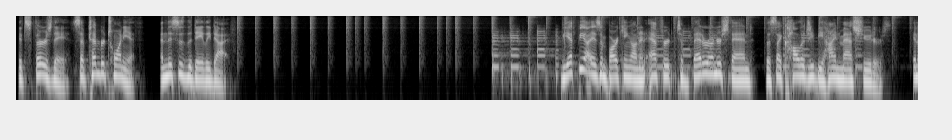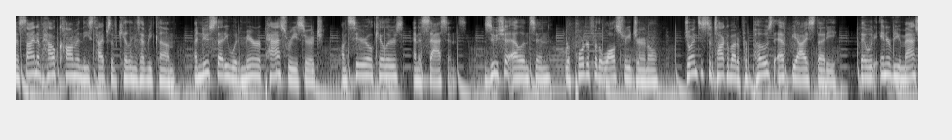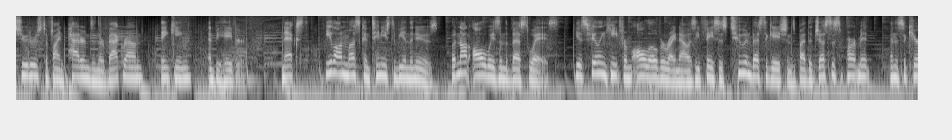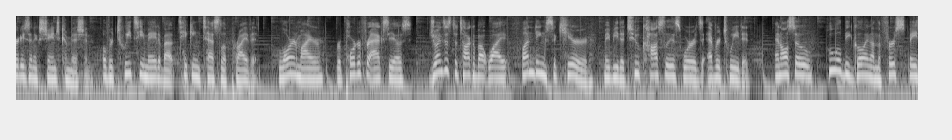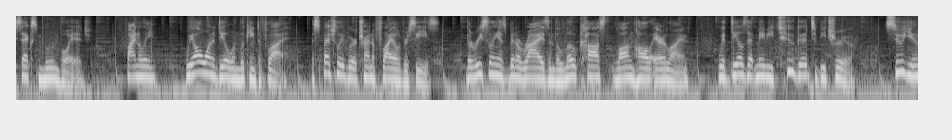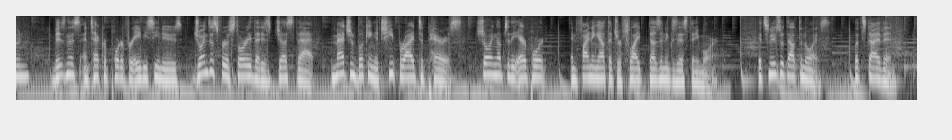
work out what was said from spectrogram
It's Thursday, September 20th, and this is the Daily Dive. The FBI is embarking on an effort to better understand the psychology behind mass shooters. In a sign of how common these types of killings have become, a new study would mirror past research on serial killers and assassins. Zusha Elinson, reporter for the Wall Street Journal, joins us to talk about a proposed FBI study that would interview mass shooters to find patterns in their background, thinking, and behavior. Next, Elon Musk continues to be in the news, but not always in the best ways. He is feeling heat from all over right now as he faces two investigations by the Justice Department and the Securities and Exchange Commission over tweets he made about taking Tesla private. Lauren Meier, reporter for Axios, joins us to talk about why funding secured may be the two costliest words ever tweeted, and also who will be going on the first SpaceX moon voyage. Finally, we all want to deal when looking to fly especially if we are trying to fly overseas. There recently has been a rise in the low cost, long haul airline, with deals that may be too good to be true. Soo Youn, business and tech reporter for ABC News, joins us for a story that is just that. Imagine booking a cheap ride to Paris, showing up to the airport, and finding out that your flight doesn't exist anymore. It's news without the noise. Let's dive in.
